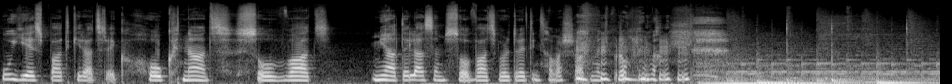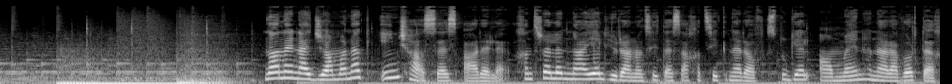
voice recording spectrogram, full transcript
ու ես պատկերացրեք հոգնած, սոված մի հատ էլ ասեմ սոված, որովհետև ինձ համար շատ մեծ խնդրեմ է Նանեն այդ ժամանակ ինչ ասես արել է։ Խնդրել է նայել հյուրանոցի տեսախցիկներով, ստուգել ամեն հնարավոր տեղ,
